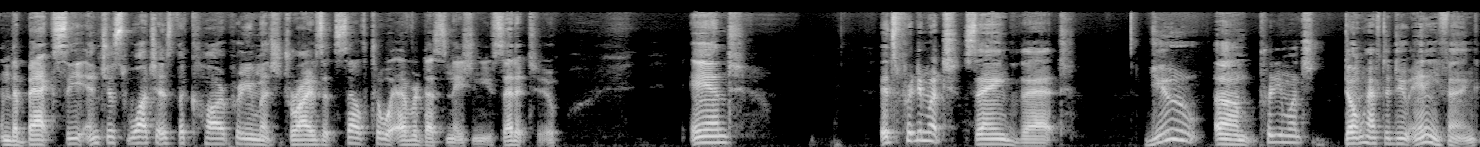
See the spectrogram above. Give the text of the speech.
in the back seat and just watch as the car pretty much drives itself to whatever destination you set it to. And it's pretty much saying that you um, pretty much don't have to do anything.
